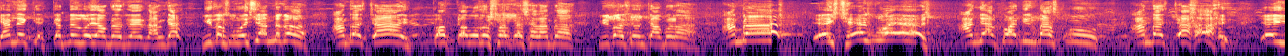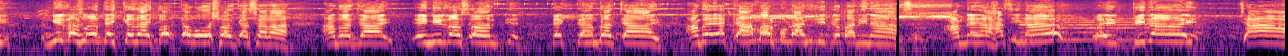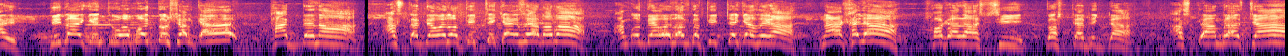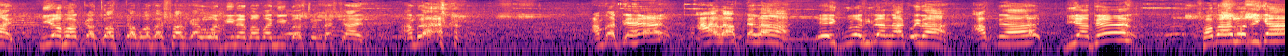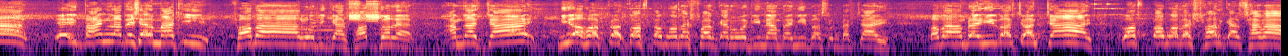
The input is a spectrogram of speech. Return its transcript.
কেন কেন লই আমরা রানগা নির্বাচন হয়েছে আমরা আমরা চাই তত্ত্বাবধায়ক সরকার ছাড়া আমরা নির্বাচন যাব না। আমরা এই শেষ বয়স, আমি আর কয়দিন বাঁচবো? আমরা চাই এই নির্বাচন দেখতে যাই তত্ত্বাবধায়ক সরকার ছাড়া। আমরা যাই এই নির্বাচন দেখতে আমরা চাই। আমরা একটা আমার ভোট আমি দিতে পারি না। আমরা হাসিনা, ওই বিদায় চাই। বিদায় কিন্তু অবৈধ সরকার থাকবে না। আজকে দেওয়াল কিচ্ছে গেছে বাবা। আমাকে দেওয়াল কিচ্ছে গেছে। না খাইলা, সকালে আসছি, দশটার দিকটা। আজকে আমরা চাই, নিরপেক্ষ তত্ত্বাবধায়ক সরকার অধীনে বাবা নির্বাচনটা চাই। আমরা আমরা আর আপনারা এই ঘুরাফিরা না কইরা আপনারা দিয়া দেন সবার অধিকার, এই বাংলাদেশের মাটি সবার অধিকার, সব দলের। আমরা চাই নিরপেক্ষ তত্ত্বাবধায়ক সরকারের অধীনে আমরা নির্বাচনটা চাই। বাবা, আমরা নির্বাচন চাই তত্ত্বাবধায়ক সরকার ছাড়া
